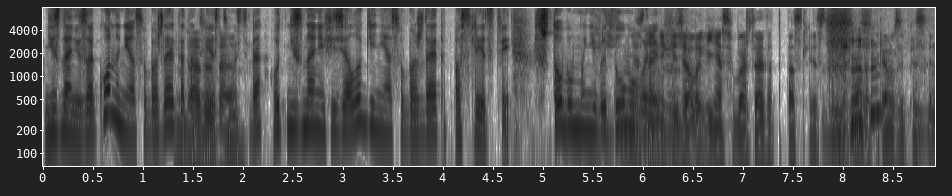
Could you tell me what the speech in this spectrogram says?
Незнание закона не освобождает от да, ответственности. Да, да. Да? Вот незнание физиологии не освобождает от последствий. Что бы мы ни выдумывали... Незнание физиологии не освобождает от последствий. Надо прям записать.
